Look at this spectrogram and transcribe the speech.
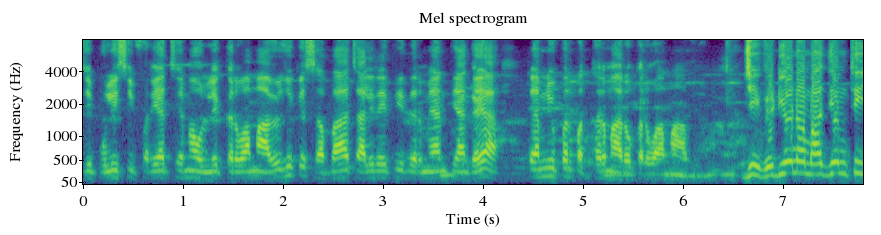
જે પોલીસની ફરિયાદ છે એમાં ઉલ્લેખ કરવામાં આવ્યો છે કે સભા ચાલી રહી હતી, દરમિયાન ત્યાં ગયા, તો એમની ઉપર પથ્થરમારો કરવામાં આવ્યો. જી, વિડીયોના માધ્યમથી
